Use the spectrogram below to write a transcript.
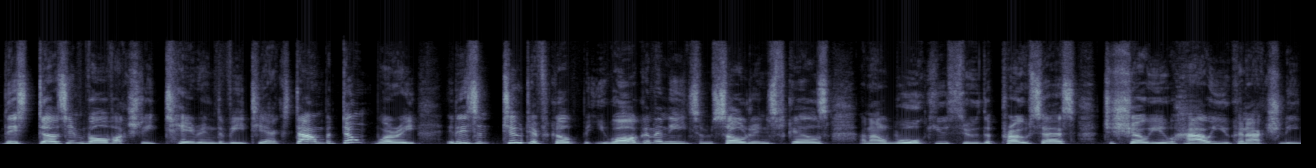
this does involve actually tearing the VTX down, but don't worry, it isn't too difficult, but you are going to need some soldering skills, and I'll walk you through the process to show you how you can actually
